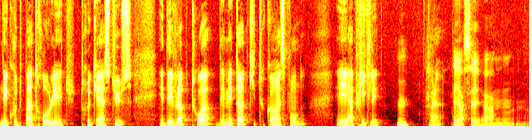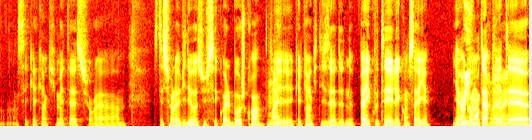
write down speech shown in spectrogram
n'écoute pas trop les trucs et astuces et développe, toi, des méthodes qui te correspondent et applique-les. Hmm. Voilà. D'ailleurs, c'est euh, c'est quelqu'un qui mettait sur la. C'était sur la vidéo du C'est quoi le beau, je crois. Ouais. Quelqu'un qui disait de ne pas écouter les conseils. Il y avait Oui, un commentaire qui ouais, ouais. était. euh,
